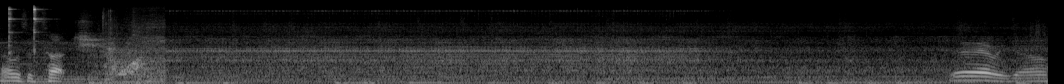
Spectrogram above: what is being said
That was a touch. There we go.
